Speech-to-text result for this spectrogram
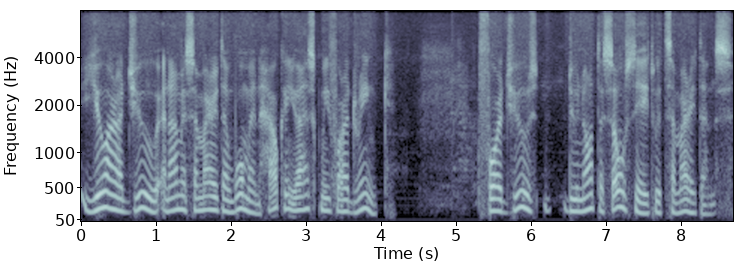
You are a Jew, and I'm a Samaritan woman. How can you ask me for a drink? For Jews do not associate with Samaritans.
